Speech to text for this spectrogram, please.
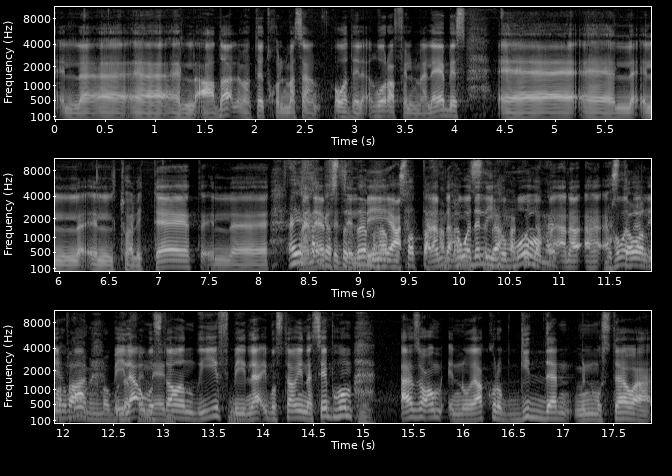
ال... آه، آه، الأعضاء لما بتدخل مثلا أوض غرف الملابس آه، ال... ال... التواليتات منافذ البيع الكلام ده هو ده اللي يهمهم. أنا هو ده اللي يهمهم. بيلاقوا. مستوى نظيف بيلاقي مستوى يناسبهم. أزعم إنه يقرب جدا من مستوى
